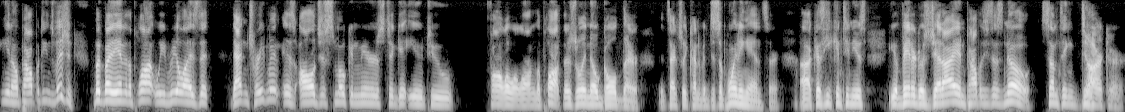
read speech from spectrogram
you know, Palpatine's vision? But by the end of the plot, we realize that that intriguement is all just smoke and mirrors to get you to follow along the plot. There's really no gold there. It's actually kind of a disappointing answer because uh, he continues. You know, Vader goes Jedi, and Palpatine says, "No, something darker,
